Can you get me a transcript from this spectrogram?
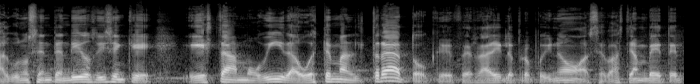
Algunos entendidos dicen que esta movida o este maltrato que Ferrari le propinó a Sebastián Vettel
